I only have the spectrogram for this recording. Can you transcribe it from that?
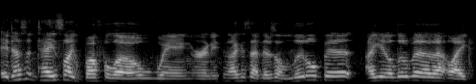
it doesn't taste like buffalo wing or anything. Like I said, there's a little bit I get a little bit of that like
